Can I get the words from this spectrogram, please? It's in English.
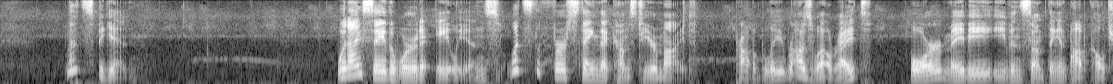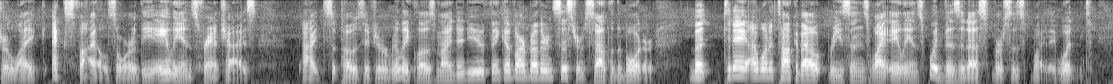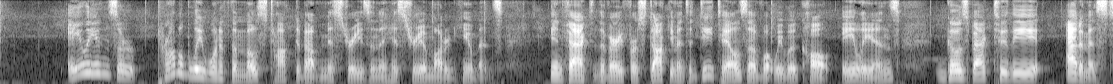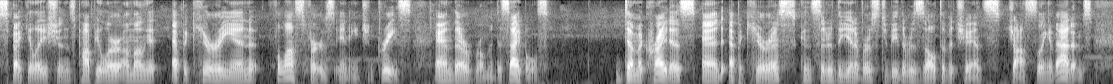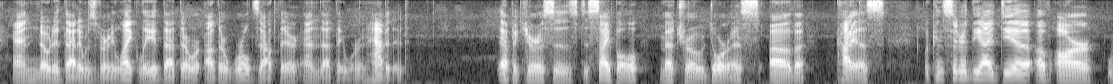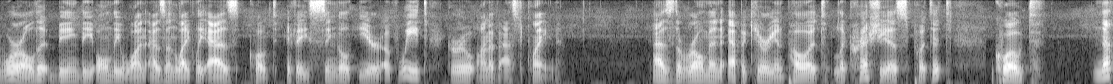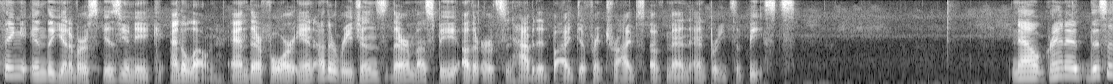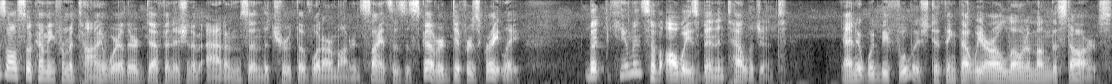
Let's begin. When I say the word aliens, what's the first thing that comes to your mind? Probably Roswell, right? Or maybe even something in pop culture like X Files or the Aliens franchise. I suppose if you're really close minded, you think of our brother and sisters south of the border. But today I want to talk about reasons why aliens would visit us versus why they wouldn't. Aliens are probably one of the most talked about mysteries in the history of modern humans. In fact, the very first documented details of what we would call aliens goes back to the atomist speculations popular among Epicurean philosophers in ancient Greece and their Roman disciples. Democritus and Epicurus considered the universe to be the result of a chance jostling of atoms, and noted that it was very likely that there were other worlds out there and that they were inhabited. Epicurus's disciple, Metrodorus of Chios, considered the idea of our world being the only one as unlikely as, quote, if a single ear of wheat grew on a vast plain. As the Roman Epicurean poet Lucretius put it, quote, Nothing in the universe is unique and alone, and therefore in other regions there must be other earths inhabited by different tribes of men and breeds of beasts. Now, granted, this is also coming from a time where their definition of atoms and the truth of what our modern science has discovered differs greatly. But humans have always been intelligent, and it would be foolish to think that we are alone among the stars.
